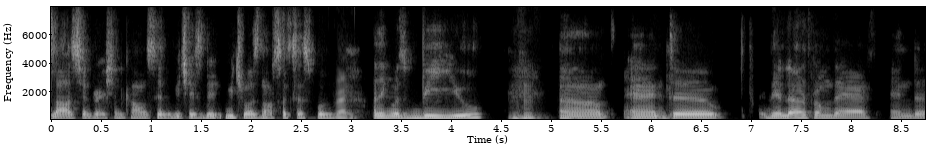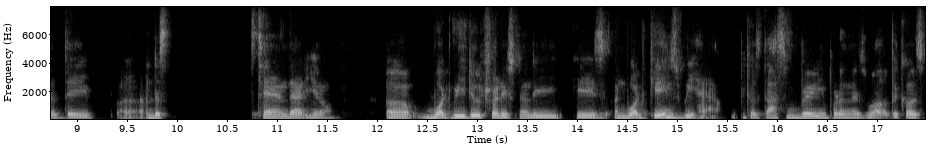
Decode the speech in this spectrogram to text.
last generation console, which is the, which was not successful. Right. I think it was Wii U, mm-hmm. um, and uh, they learned from there, and uh, they uh, understand that you know uh, what we do traditionally is and what games we have because that's very important as well because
